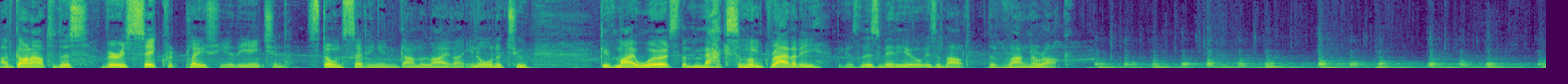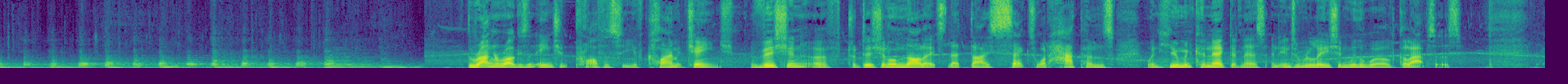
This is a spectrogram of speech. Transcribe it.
I've gone out to this very sacred place here, the ancient stone setting in Gamle Lejre, in order to give my words the maximum gravity because this video is about the Ragnarok. The Ragnarok is an ancient prophecy of climate change, a vision of traditional knowledge that dissects what happens when human connectedness and interrelation with the world collapses.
